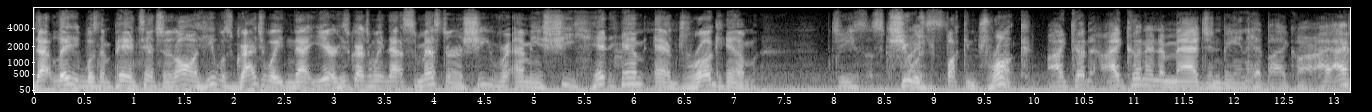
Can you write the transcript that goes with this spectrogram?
that lady wasn't paying attention at all. He was graduating that year. He's graduating that semester, and she, I mean, she hit him and drug him. Jesus, She was fucking drunk. I couldn't. I couldn't imagine being hit by a car. I,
